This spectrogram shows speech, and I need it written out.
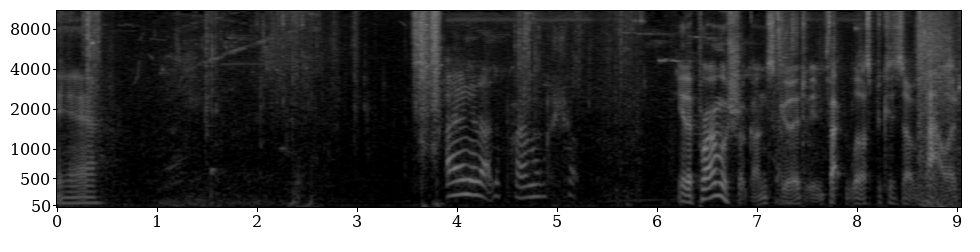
yeah. I only like the primal shot. Yeah, the primal shotgun's good. In fact, well, that's because it's overpowered.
